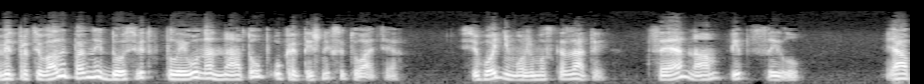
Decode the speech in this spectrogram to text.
відпрацювали певний досвід впливу на натовп у критичних ситуаціях. Сьогодні можемо сказати, це нам під силу. Я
